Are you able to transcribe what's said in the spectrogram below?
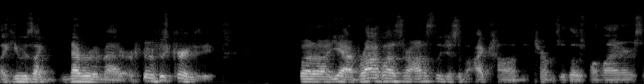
like he was like never been matter. It was crazy. But uh, yeah, Brock Lesnar, honestly, just an icon in terms of those one-liners.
